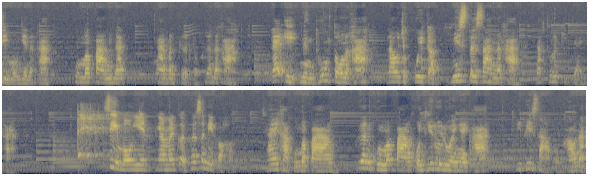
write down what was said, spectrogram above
4โมงเย็นนะคะ คุณมะปรางมีนัดงานวันเกิดกับเพื่อนนะคะ และอีกหนึ่งทุ่มตรงนะคะ เราจะคุยกับมิสเตอร์ซันนะคะ นักธุรกิจใหญ่ค่ะ สี่โมงเย็นงานมันเกิดเพื่อนสนิทเหรอคะ ใช่ค่ะคุณมะปราง เพื่อนคุณมะปรางคนที่รวยๆไงคะ ที่พี่สาวของเขาน่ะ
